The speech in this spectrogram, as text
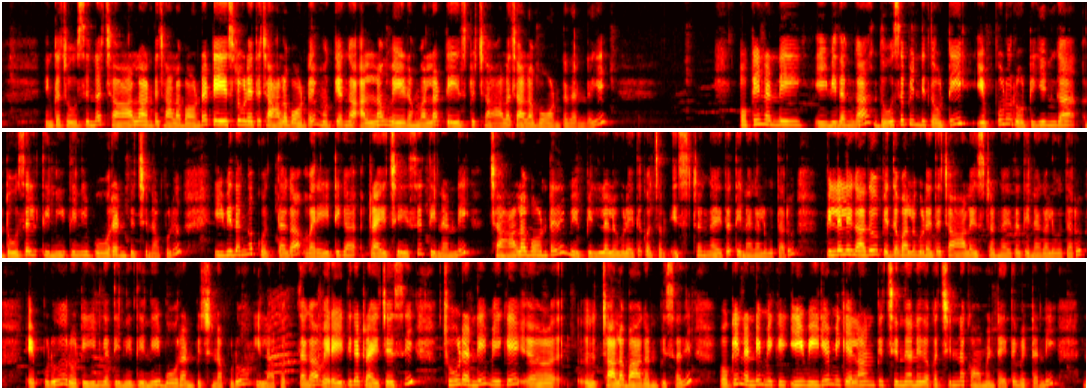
ఇంకా చూసిన చాలా అంటే చాలా బాగుంటాయి. టేస్ట్ కూడా అయితే చాలా బాగుంటాయి. ముఖ్యంగా అల్లం వేయడం వల్ల టేస్ట్ చాలా చాలా బాగుంటుందండి. ఓకేనండి. ఈ విధంగా దోశ పిండితోటి ఎప్పుడు రొటీన్గా దోశలు తిని తిని బోర్ అనిపించినప్పుడు ఈ విధంగా కొత్తగా వెరైటీగా ట్రై చేసి తినండి. చాలా బాగుంటుంది. మీ పిల్లలు కూడా అయితే కొంచెం ఇష్టంగా అయితే తినగలుగుతారు. పిల్లలే కాదు పెద్దవాళ్ళు కూడా అయితే చాలా ఇష్టంగా అయితే తినగలుగుతారు. ఎప్పుడు రొటీన్గా తిని తిని బోర్ అనిపించినప్పుడు ఇలా కొత్తగా వెరైటీగా ట్రై చేసి చూడండి మీకే చాలా బాగా అనిపిస్తుంది. ఓకేనండి మీకు ఈ వీడియో మీకు ఎలా అనిపించింది అనేది ఒక చిన్న కామెంట్ అయితే పెట్టండి.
